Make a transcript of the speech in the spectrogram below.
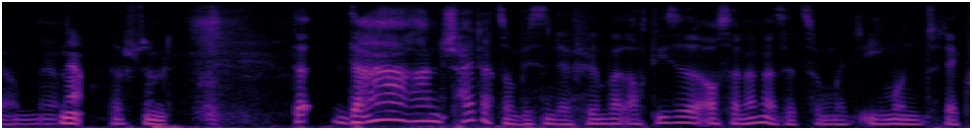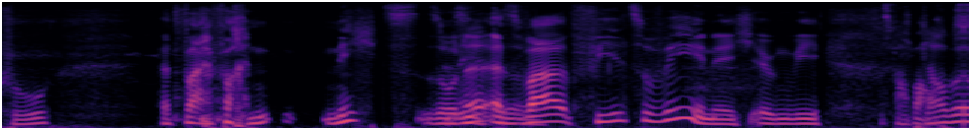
ja, ja. Ja, das stimmt. Da, daran scheitert so ein bisschen der Film, weil auch diese Auseinandersetzung mit ihm und der Crew Das war einfach nichts. So, ne? Es äh, war viel zu wenig irgendwie. Es war Ich aber glaube- auch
